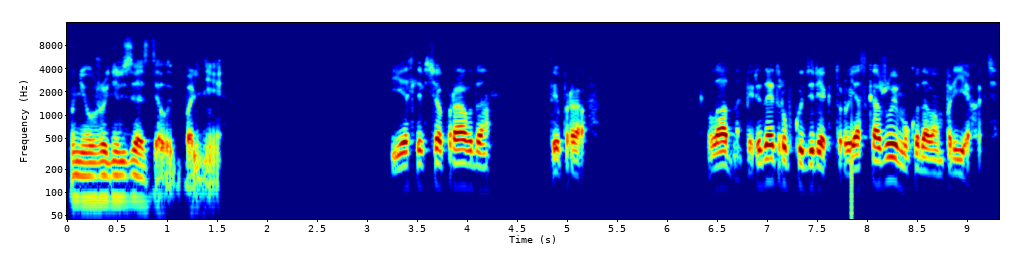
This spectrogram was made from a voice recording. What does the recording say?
Мне уже нельзя сделать больнее. Если все правда, ты прав. Ладно, передай трубку директору, я скажу ему, куда вам приехать.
